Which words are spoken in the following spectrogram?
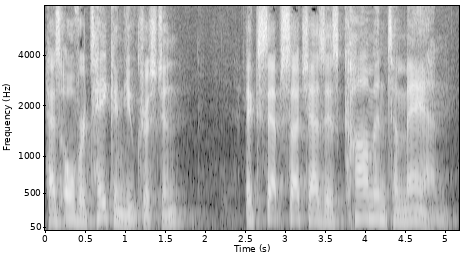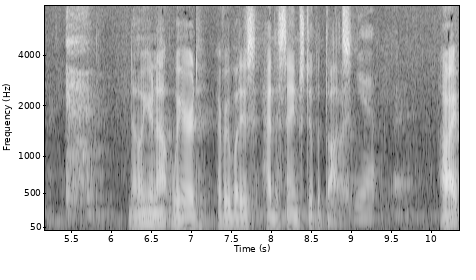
has overtaken you, Christian, except such as is common to man. No, you're not weird. Everybody's had the same stupid thoughts. Yeah. All right?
